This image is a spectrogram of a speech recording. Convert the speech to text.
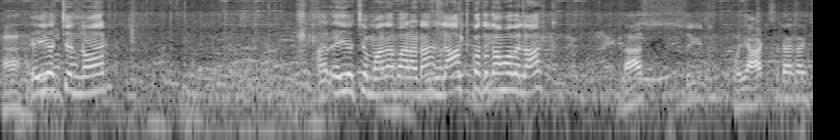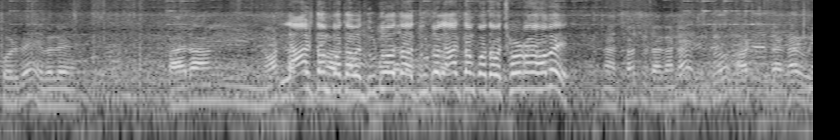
হ্যাঁ হ্যাঁ। এই হচ্ছে নর। আর এই হচ্ছে মাদা পাড়াটা লাস্ট কত দাম হবে লাস্ট লাস্ট ওই আটশো টাকায় পড়বে। এবারে পায়রা আমি নট লাস্ট দাম কত হবে? দুটো দা- দুটো লাস্ট দাম কত হবে? ছোটো টাকা হবে? না ছশো টাকা না দুটো আটশো টাকায় ওই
